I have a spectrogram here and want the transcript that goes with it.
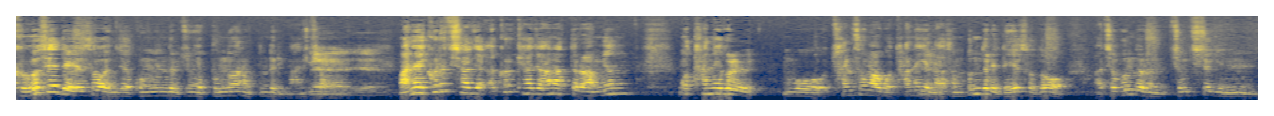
그것에 대해서 이제 국민들 중에 분노하는 분들이 많죠. 예, 예. 만약에 그렇지 하지 그렇게 하지 않았더라면 뭐 탄핵을 뭐 찬성하고 탄핵에 네. 나선 분들에 대해서도 아, 저분들은 정치적인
